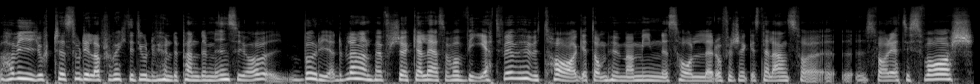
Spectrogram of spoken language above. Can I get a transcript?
har vi gjort, en stor del av projektet gjorde vi under pandemin, så jag började bland annat med att försöka läsa, vad vet vi överhuvudtaget om hur man minneshåller och försöker ställa ansvariga till svars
